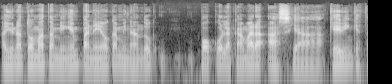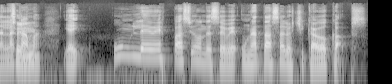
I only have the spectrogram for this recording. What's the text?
hay una toma también en paneo caminando un poco la cámara hacia Kevin que está en la Sí. cama. Y hay un leve espacio donde se ve una taza de los Chicago Cubs.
